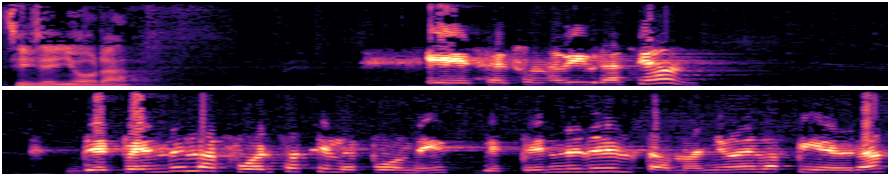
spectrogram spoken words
Sí, señora. Esa es una vibración. Depende de la fuerza que le pones, depende del tamaño de la piedra,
